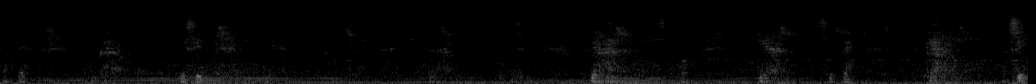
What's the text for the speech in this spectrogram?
สามแปดสามเก้า สี่สิบสี่เอ็ดสี่ห้าสี่หกเจ็ดสิบแปดเก้าสิบ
